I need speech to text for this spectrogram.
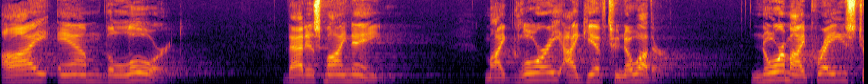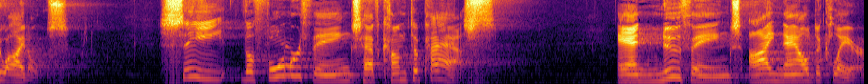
I am the Lord. That is my name. My glory I give to no other, nor my praise to idols. See, the former things have come to pass, and new things I now declare.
